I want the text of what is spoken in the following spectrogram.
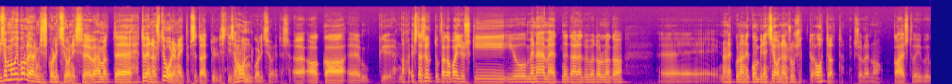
Isamaa võib olla järgmises koalitsioonis, vähemalt tõenäosusteooria näitab seda, et üldiselt Isamaa on koalitsioonides, aga noh, eks ta sõltub väga paljuski ju, me näeme, et need hääled võivad olla ka eh, noh, need, kuna neid kombinatsioone on suhteliselt ohtralt, eks ole, noh, kahest või, või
